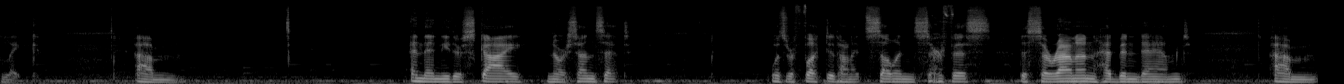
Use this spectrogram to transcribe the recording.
lake. Um, and then neither sky nor sunset was reflected on its sullen surface. The Sirannon had been dammed. Um,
